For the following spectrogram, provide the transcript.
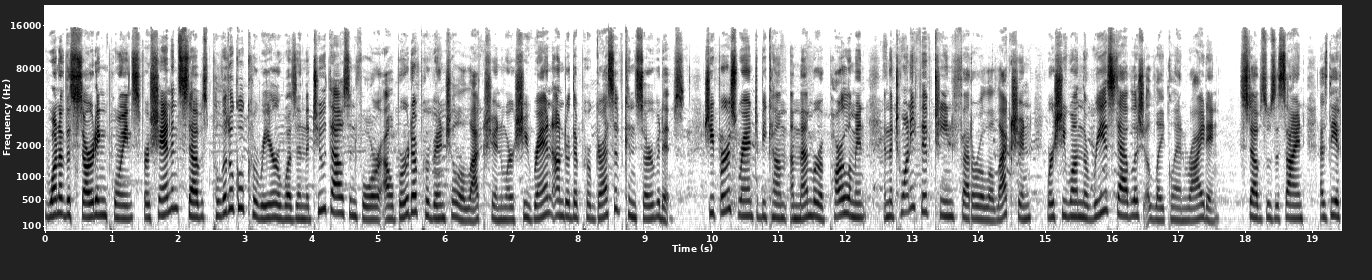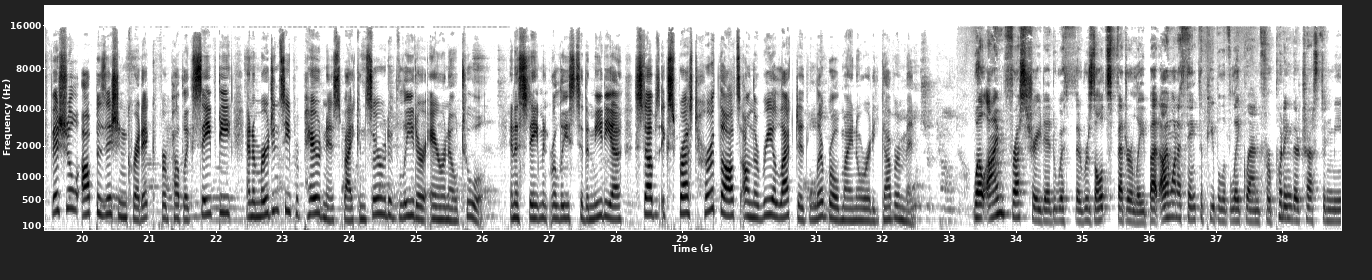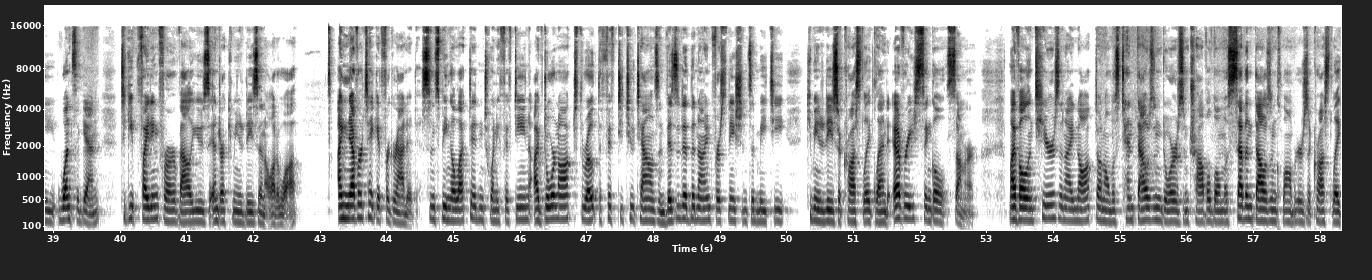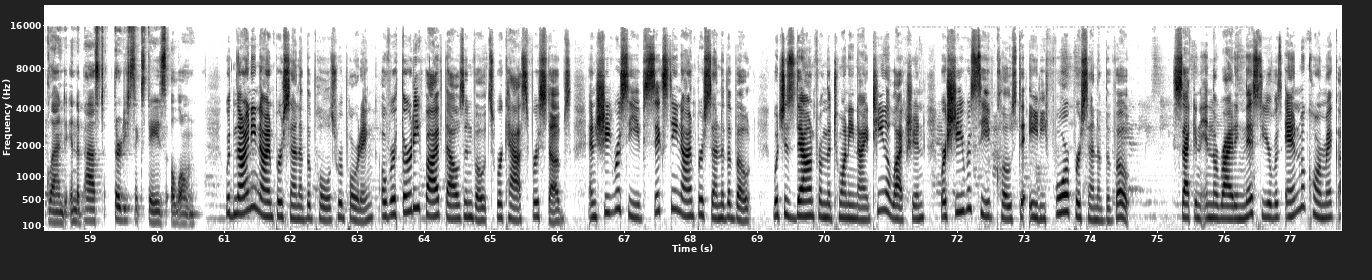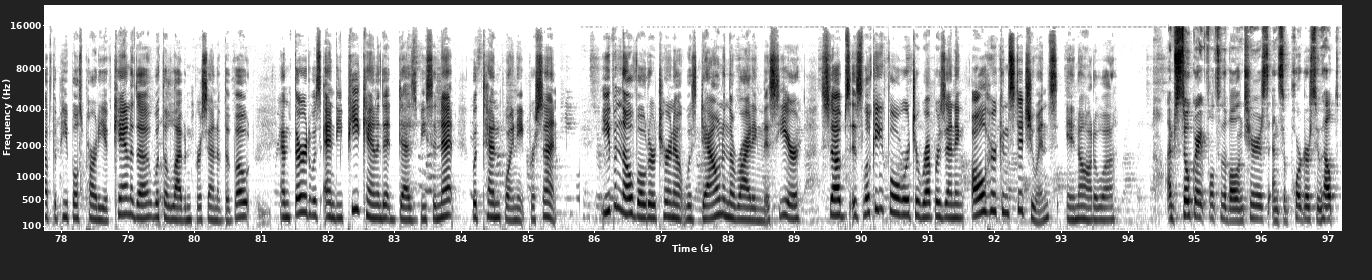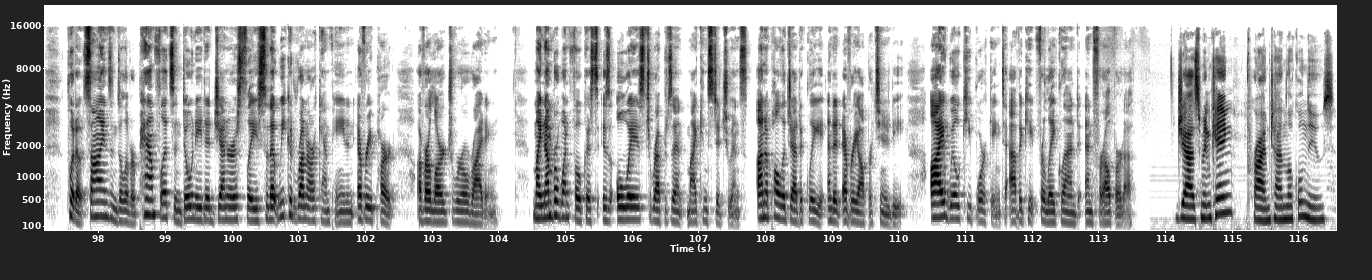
One of the starting points for Shannon Stubbs' political career was in the 2004 Alberta provincial election, where she ran under the Progressive Conservatives. She first ran to become a member of parliament in the 2015 federal election, where she won the re established Lakeland riding. Stubbs was assigned as the official opposition critic for public safety and emergency preparedness by Conservative leader Erin O'Toole. In a statement released to the media, Stubbs expressed her thoughts on the re elected Liberal minority government. Well, I'm frustrated with the results federally, but I want to thank the people of Lakeland for putting their trust in me once again to keep fighting for our values and our communities in Ottawa. I never take it for granted. Since being elected in 2015, I've door knocked throughout the 52 towns and visited the nine First Nations and Metis communities across Lakeland every single summer. My volunteers and I knocked on almost 10,000 doors and traveled almost 7,000 kilometers across Lakeland in the past 36 days alone. With 99% of the polls reporting, over 35,000 votes were cast for Stubbs, and she received 69% of the vote, which is down from the 2019 election, where she received close to 84% of the vote. Second in the riding this year was Anne McCormick of the People's Party of Canada with 11% of the vote, and third was NDP candidate Des Bissonnette with 10.8%. Even though voter turnout was down in the riding this year, Stubbs is looking forward to representing all her constituents in Ottawa. I'm so grateful to the volunteers and supporters who helped put out signs and deliver pamphlets and donated generously so that we could run our campaign in every part of our large rural riding. My number one focus is always to represent my constituents unapologetically and at every opportunity. I will keep working to advocate for Lakeland and for Alberta. Jasmine King, Primetime Local News.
